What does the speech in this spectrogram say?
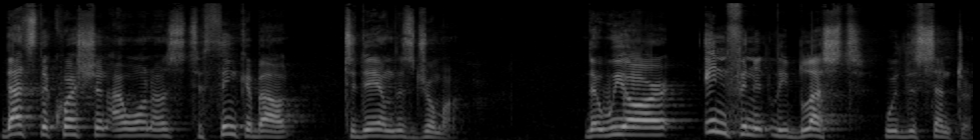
That's the question I want us to think about today on this Jummah. That we are infinitely blessed with this center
